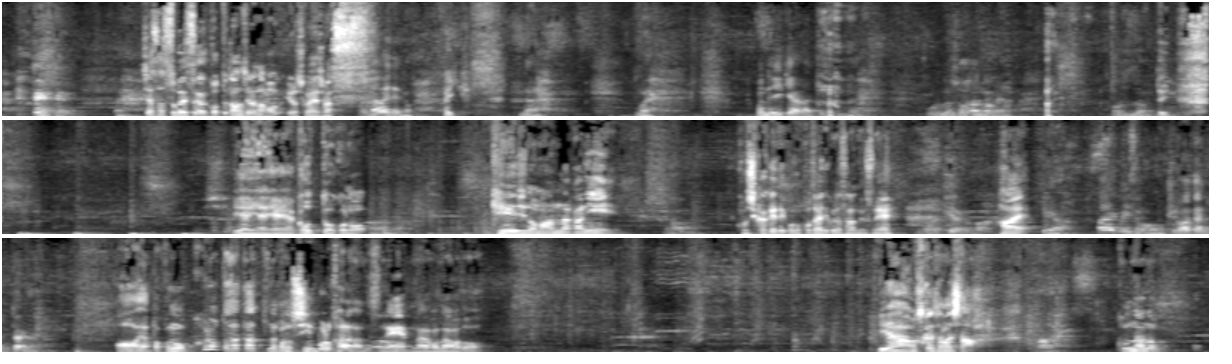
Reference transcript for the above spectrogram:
じゃあ早速ですがゴッドカウンセラーの方よろしくお願いしますお前舐めてんのかよはいなあお前ほんで息上がってるんで俺の相談乗れよお前殺すぞいやいやいやいやゴッドこのケージの真ん中に腰掛けてこの答えてくださるんですね。はい。いや早くいつも黒赤に行ったから。ああやっぱこの黒と赤っていうのはこのシンボルカラーなんですね。なるほどなるほど。いやーお疲れ様でした。こんなあの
